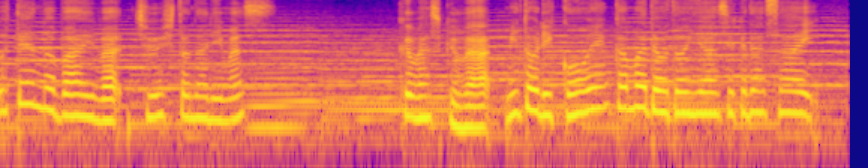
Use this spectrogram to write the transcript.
雨天の場合は中止となります。詳しくは緑公園課までお問い合わせください。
